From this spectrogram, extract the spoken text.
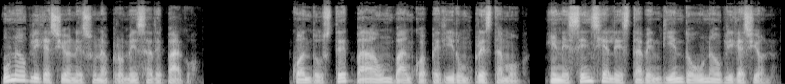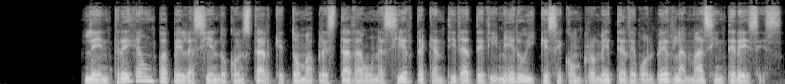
Una obligación es una promesa de pago. Cuando usted va a un banco a pedir un préstamo, en esencia le está vendiendo una obligación. Le entrega un papel haciendo constar que toma prestada una cierta cantidad de dinero y que se compromete a devolverla más intereses.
